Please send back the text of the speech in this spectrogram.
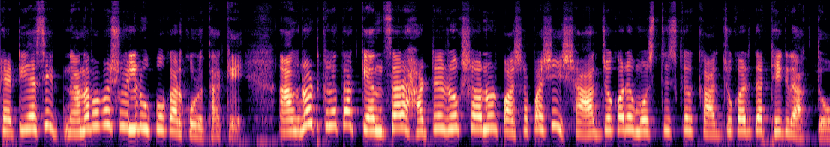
ফ্যাটি অ্যাসিড নানাভাবে শরীরের উপকার করে থাকে। আখরোট খেলে তা ক্যান্সার, হার্টের রোগ সারানোর পাশাপাশি সাহায্য করে মস্তিষ্কের কার্যকারিতা ঠিক রাখতেও।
